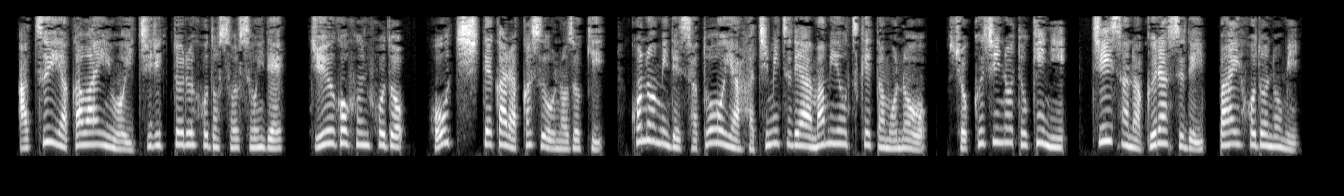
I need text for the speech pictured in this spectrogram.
熱い赤ワインを1リットルほど注いで、15分ほど放置してからカスを除き、好みで砂糖や蜂蜜で甘みをつけたものを、食事の時に小さなグラスで一杯ほど飲み、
